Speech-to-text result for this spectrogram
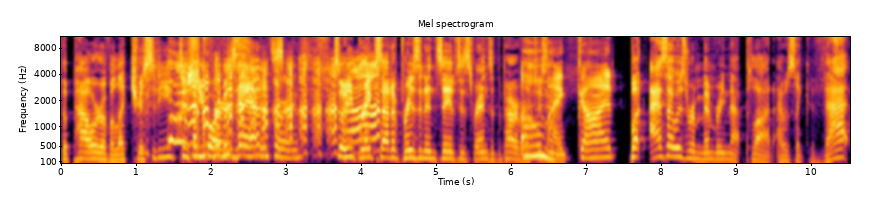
the power of electricity to shoot from his hands. of course. So he breaks out of prison and saves his friends with the power of electricity. Oh my god. But as I was remembering that plot, I was like, that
